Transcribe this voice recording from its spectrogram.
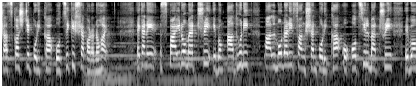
শ্বাসকষ্টের পরীক্ষা ও চিকিৎসা করানো হয়। এখানে স্পাইরোম্যাট্রি এবং আধুনিক পালমোনারি ফাংশন পরীক্ষা ও অসিলম্যাট্রি এবং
